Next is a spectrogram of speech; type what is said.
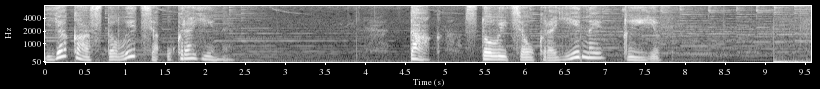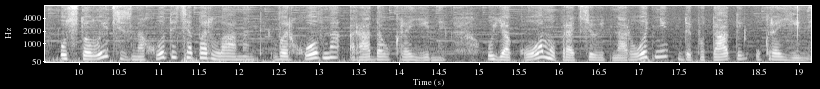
Яка столиця України? Так, столиця України Київ. У столиці знаходиться парламент Верховна Рада України, у якому працюють народні депутати України.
